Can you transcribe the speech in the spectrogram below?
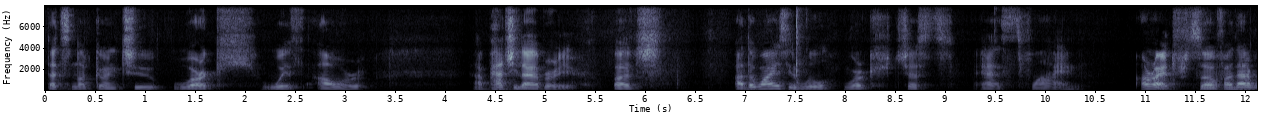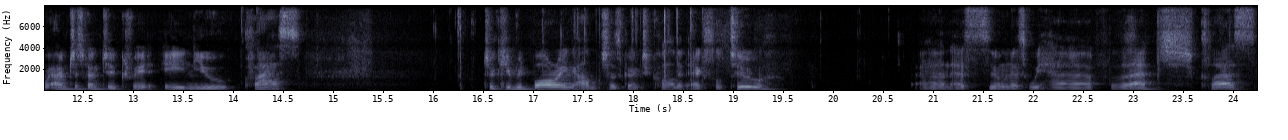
that's not going to work with our Apache library, but otherwise it will work just as fine. Alright, so for that I'm just going to create a new class. To keep it boring, I'm just going to call it Excel2. And as soon as we have that class,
